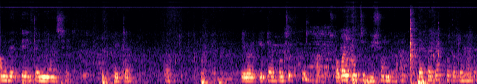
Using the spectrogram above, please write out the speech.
আমাদের তো এটা নিয়ে আসে এটা। এবার এটা বলছে খুব ভালো। সবাই বলছে ভীষণ ভালো। দেখা যাক কতটা ভালো।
